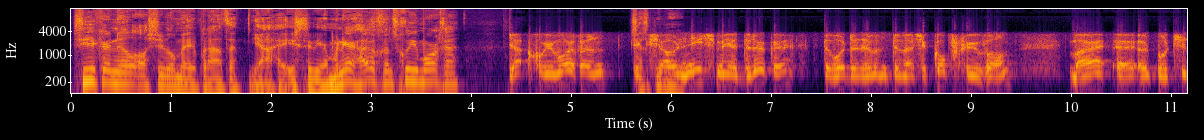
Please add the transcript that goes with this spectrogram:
4 keer 0 als je wil meepraten. Ja, hij is er weer. Meneer Huigens, goedemorgen. Ja, goedemorgen. Zeg ik zou goedemorgen. niets meer drukken. Daar worden de, de mensen kopschuw van. Maar eh, het moet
